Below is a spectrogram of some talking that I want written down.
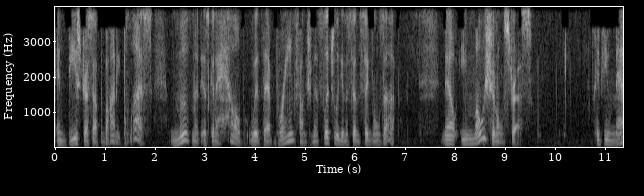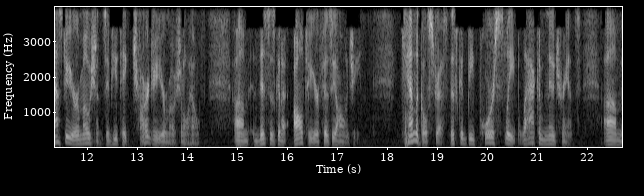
and de-stress out the body. Plus movement is going to help with that brain function. It's literally going to send signals up. Now emotional stress. If you master your emotions if you take charge of your emotional health um, this is going to alter your physiology chemical stress. This could be poor sleep, lack of nutrients, um,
